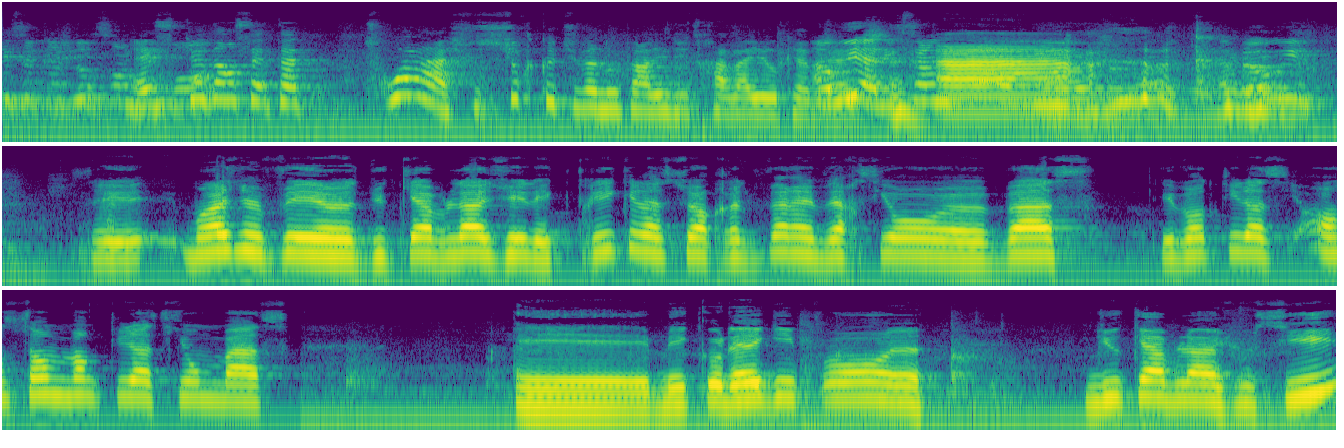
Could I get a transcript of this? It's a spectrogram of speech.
Est-ce que dans cette... Toi, je suis sûre que tu vas nous parler du travail au câblage. Ah oui, Alexandre ah. ah bah oui moi, je fais du câblage électrique. Là, je suis en train de faire une version basse et ventilation, ensemble ventilation basse. Et mes collègues, ils font du câblage aussi.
